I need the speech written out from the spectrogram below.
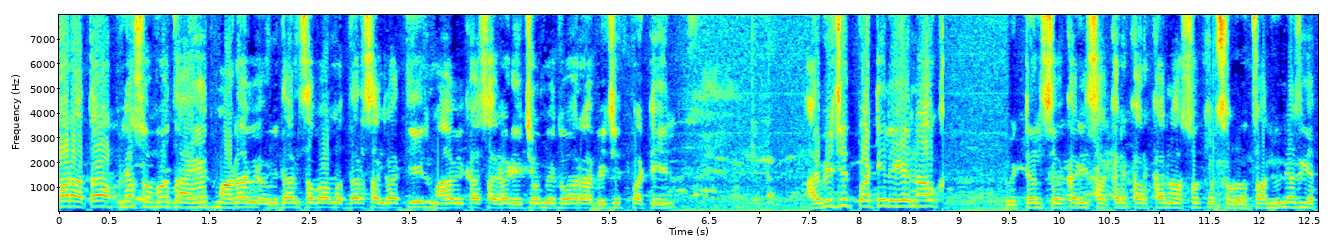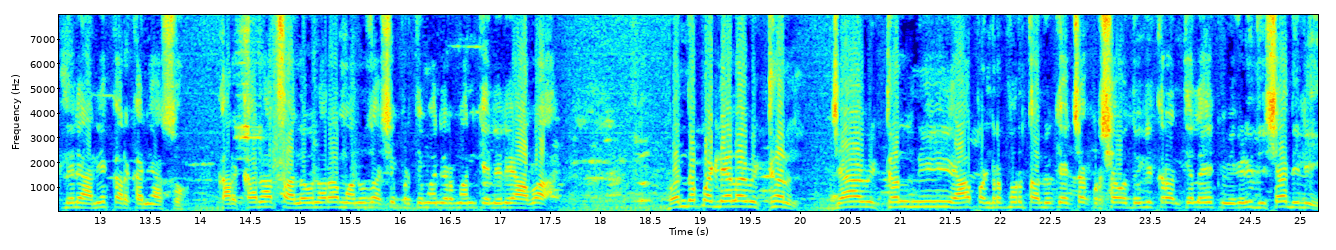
तर आता आपल्यासोबत आहेत माढा विधानसभा मतदारसंघातील महाविकास आघाडीचे उमेदवार अभिजित पाटील. अभिजित पाटील हे नाव विठ्ठल सहकारी साखर कारखाना असो किंवा चालविण्यास घेतलेले अनेक कारखाने असो कारखाना चालवणारा माणूस अशी प्रतिमा निर्माण केलेली आवा. बंद पडलेला विठ्ठल ज्या विठ्ठलनी या पंढरपूर तालुक्याच्या कृषी औद्योगिक क्रांतीला एक वेगळी दिशा दिली.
